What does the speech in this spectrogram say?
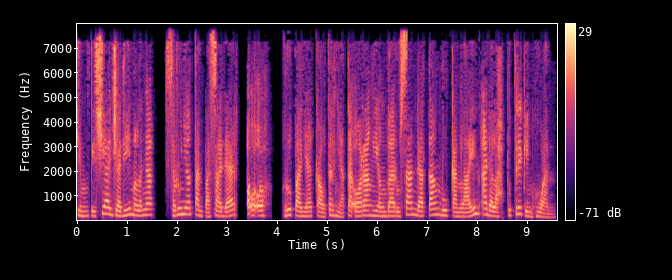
Kim Tisha jadi melengak, serunya tanpa sadar, oh oh, oh rupanya kau ternyata orang yang barusan datang bukan lain adalah Putri Kim Huan.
